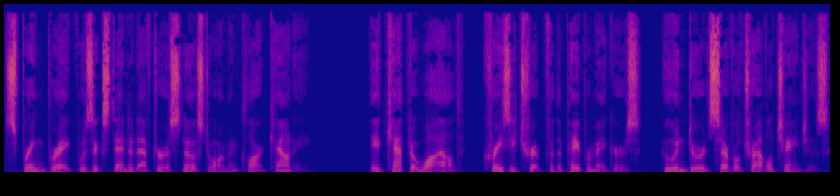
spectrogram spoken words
spring break was extended after a snowstorm in Clark County. It capped a wild, crazy trip for the papermakers, who endured several travel changes,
